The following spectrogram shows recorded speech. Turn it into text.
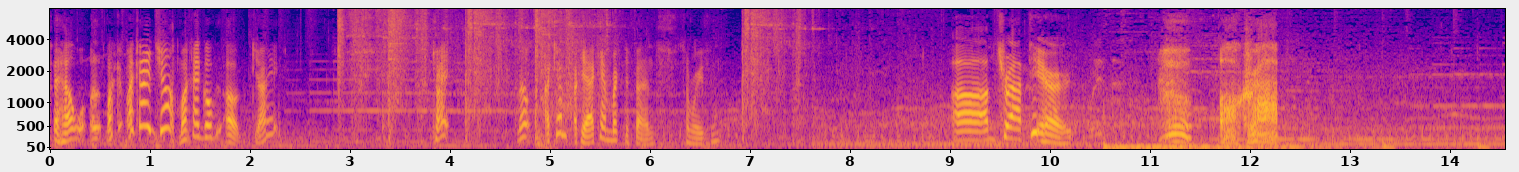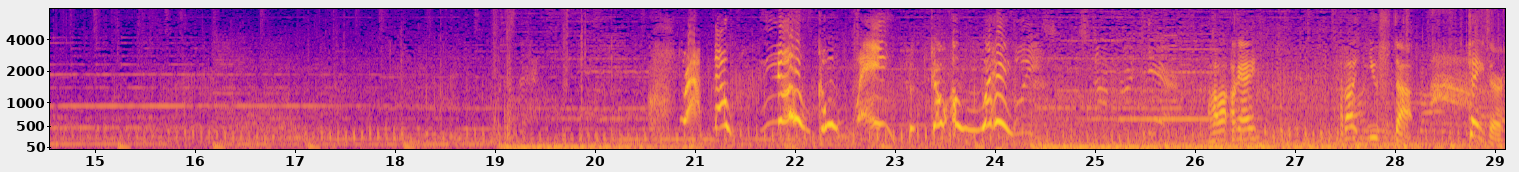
the hell? Why, why can't I jump? Why can't I go? Oh, can I? Can I? No, I can't. Okay, I can't break the fence for some reason. Uh, I'm trapped here. oh! Crap! Go away! Please, stop right there. How about, okay. How about you stop? Taser.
